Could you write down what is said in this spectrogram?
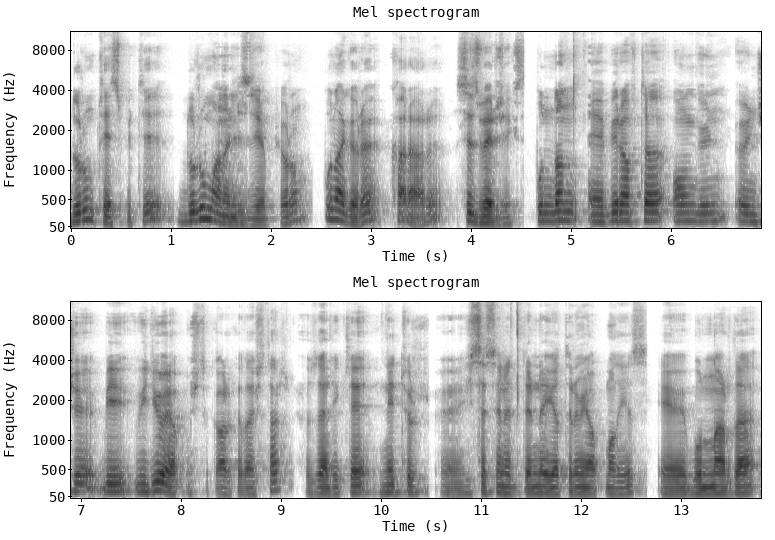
durum tespiti, durum analizi yapıyorum. Buna göre kararı siz vereceksiniz. Bundan e, bir hafta 10 gün önce bir video yapmıştık arkadaşlar. Özellikle ne tür e, hisse senetlerine yatırım yapmalıyız? E, Bunlarda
